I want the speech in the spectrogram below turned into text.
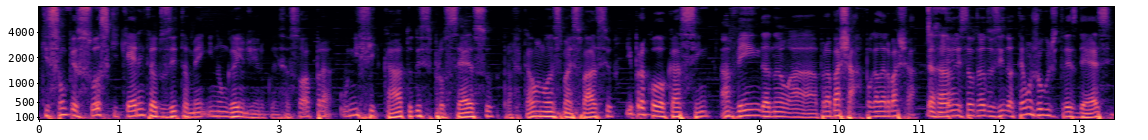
que são pessoas que querem traduzir também e não ganham dinheiro com isso. É só para unificar todo esse processo, para ficar um lance mais fácil e para colocar sim a venda, não, a, para baixar, pra galera baixar. Uhum. Então eles estão traduzindo até um jogo de 3DS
